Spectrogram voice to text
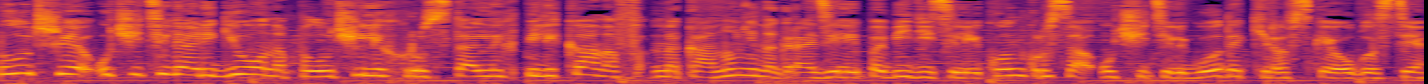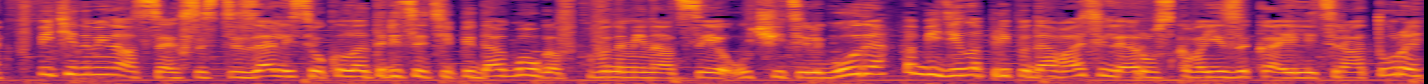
Лучшие учителя региона получили хрустальных пеликанов. Накануне наградили победителей конкурса «Учитель года» Кировской области. В пяти номинациях состязались около 30 педагогов. В номинации «Учитель года» победила преподаватель русского языка и литературы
